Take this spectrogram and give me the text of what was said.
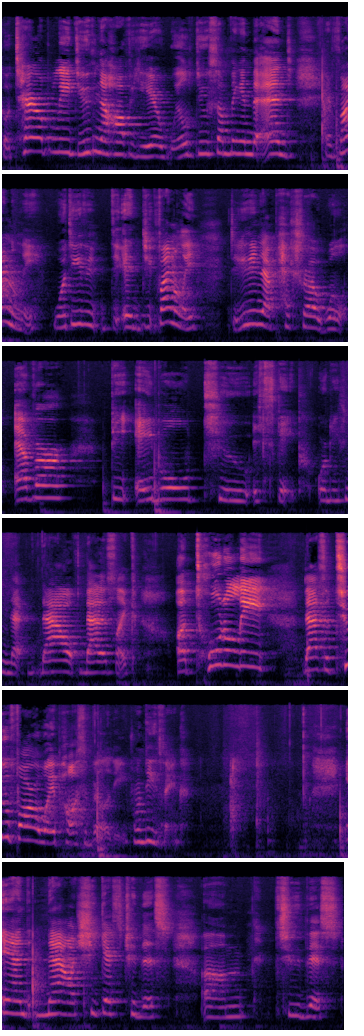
go terribly? Do you think that Javier will do something in the end? And finally, what do you think, and do, finally, do you think that Petra will ever be able to escape? Or do you think that now that is like a totally, that's a too far away possibility? What do you think? And now she gets to this, um, to this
